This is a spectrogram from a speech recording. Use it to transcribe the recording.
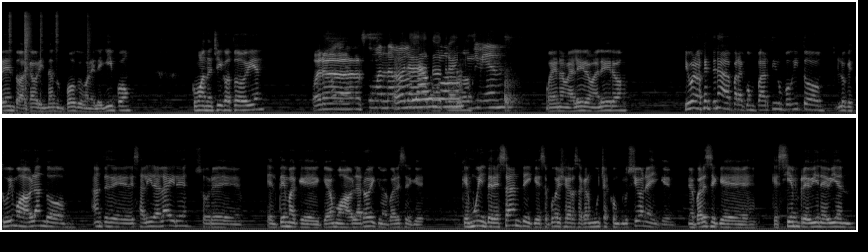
contentos acá brindando un poco con el equipo. ¿Cómo andan chicos? ¿Todo bien? Buenas. ¿Cómo andamos? Hola, todo tranquilo. Muy bien. Bueno, me alegro, me alegro. Y bueno, gente, nada, para compartir un poquito lo que estuvimos hablando antes de, de salir al aire sobre el tema que, que vamos a hablar hoy, que me parece que, que es muy interesante y que se puede llegar a sacar muchas conclusiones y que me parece que, que siempre viene bien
